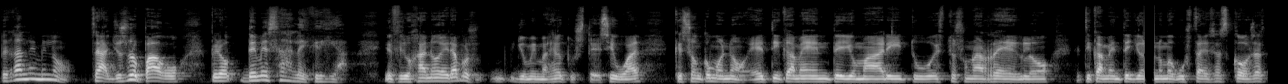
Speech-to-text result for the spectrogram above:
Regálemelo. O sea, yo se lo pago, pero deme esa alegría. Y el cirujano era, pues yo me imagino que ustedes igual, que son como, no, éticamente, yo Mari, tú, esto es un arreglo, éticamente yo no me gusta esas cosas.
